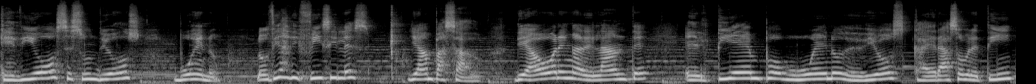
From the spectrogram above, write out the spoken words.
que Dios es un Dios bueno. Los días difíciles ya han pasado. De ahora en adelante el tiempo bueno de Dios caerá sobre ti,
